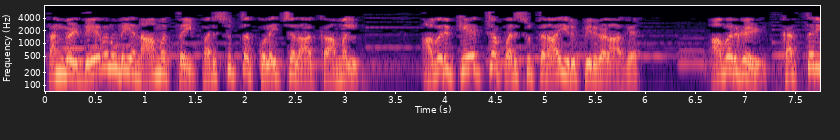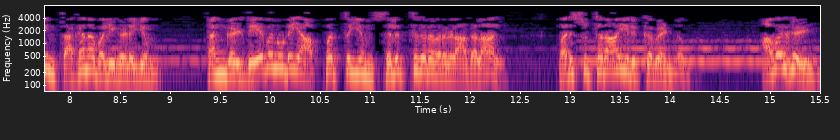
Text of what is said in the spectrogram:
தங்கள் தேவனுடைய நாமத்தை பரிசுத்த குலைச்சல் ஆக்காமல் அவருக்கேற்ற பரிசுத்தராய் இருப்பீர்களாக அவர்கள் கர்த்தரின் தகன பலிகளையும் தங்கள் தேவனுடைய அப்பத்தையும் செலுத்துகிறவர்களாதலால் பரிசுத்தராயிருக்க வேண்டும். அவர்கள்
